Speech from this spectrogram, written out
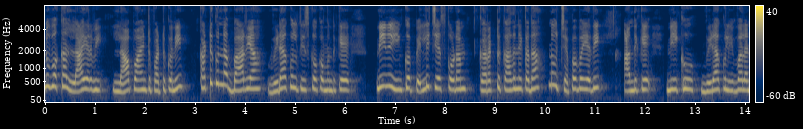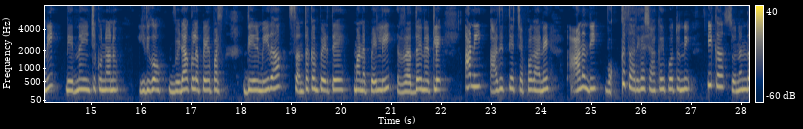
నువ్వు ఒక లాయర్వి. లా పాయింట్ పట్టుకొని కట్టుకున్న భార్య విడాకులు తీసుకోకముందుకే నేను ఇంకో పెళ్ళి చేసుకోవడం కరెక్ట్ కాదనే కదా నువ్వు చెప్పబోయేది. అందుకే నీకు విడాకులు ఇవ్వాలని నిర్ణయించుకున్నాను. ఇదిగో విడాకుల పేపర్స్. దీని మీద సంతకం పెడితే మన పెళ్ళి రద్దయినట్లే అని ఆదిత్య చెప్పగానే ఆనంది ఒక్కసారిగా షాక్ అయిపోతుంది. ఇక సునంద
